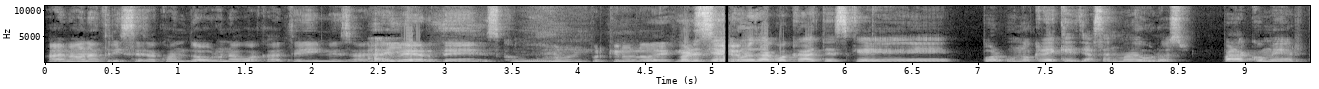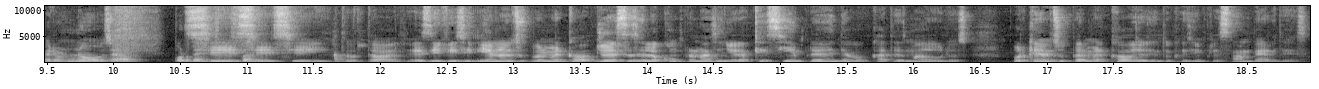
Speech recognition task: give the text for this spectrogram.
A mí me da una tristeza cuando abro un aguacate y me sale Ay. verde. Es como, "Ay, ¿por qué no lo dejes? Pero sí hay ser?". algunos aguacates que por, uno cree que ya están maduros para comer, pero no, o sea, por dentro Sí, están- sí, sí, total. Es difícil. Y en el supermercado, yo este se lo compro a una señora que siempre vende aguacates maduros. Porque en el supermercado yo siento que siempre están verdes.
